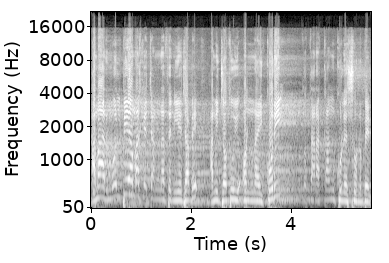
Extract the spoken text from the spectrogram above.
আমার মলবি আমাকে জান্নাতে নিয়ে যাবে। আমি যতই অন্যায় করি, তো তারা কান খুলে শুনবেন।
